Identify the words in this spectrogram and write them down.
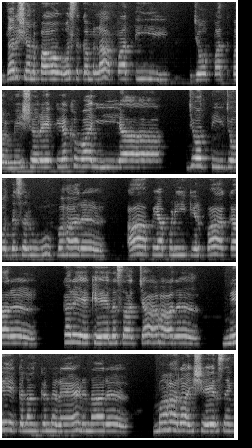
ਦਰਸ਼ਨ ਪਾਓ ਉਸ ਕਮਲਾ ਪਾਤੀ, ਜੋ ਪਤ ਪਰਮੇਸ਼ਰ ਏਕ ਅਖਵਾਈਆ। ਜੋਤੀ ਜੋਤ ਸਰੂਪ ਹਰ, ਆਪ ਆਪਣੀ ਕਿਰਪਾ ਕਰ। ਕਰੇ ਖੇਲ ਸਾਚਾ ਹਰ ਨੇ ਕਲੰਕ ਨਰੈਣ ਨਰ। ਮਹਾਰਾਜ ਸ਼ੇਰ ਸਿੰਘ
